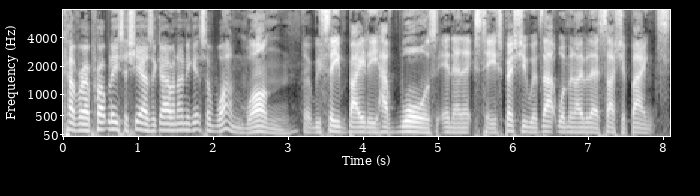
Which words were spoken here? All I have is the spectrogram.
cover her properly, so she has a go and only gets a one. One. We've seen Bayley have wars in NXT, especially with that woman over there, Sasha Banks.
